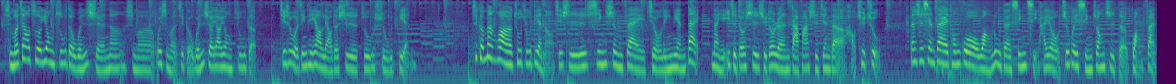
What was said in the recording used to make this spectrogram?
什么叫做用租的文学呢？什么？为什么这个文学要用租的？其实我今天要聊的是租书店。这个漫画出租店哦，其实兴盛在九零年代，那也一直都是许多人打发时间的好去处。但是现在通过网络的兴起，还有智慧型装置的广泛，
